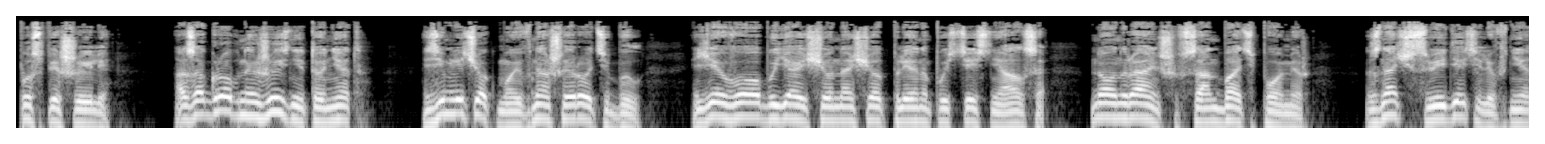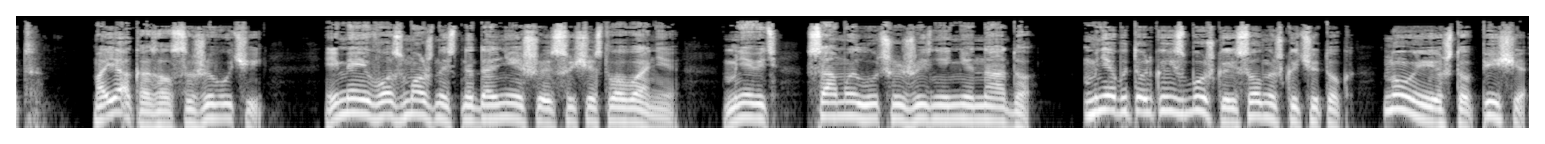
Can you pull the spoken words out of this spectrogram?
Поспешили. А загробной жизни-то нет. Землячок мой в нашей роте был. Его бы я еще насчет плена пусть снялся, но он раньше в Санбате помер. Значит, свидетелей нет. А я оказался живучий. Имею возможность на дальнейшее существование — мне ведь самой лучшей жизни не надо. Мне бы только избушка и солнышко чуток. Ну и что, пища.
